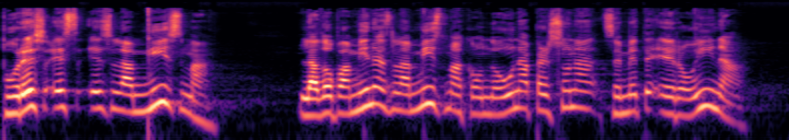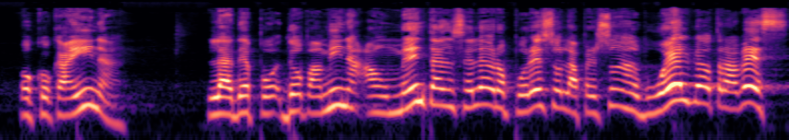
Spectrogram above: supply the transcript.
por eso es, es la misma. La dopamina es la misma cuando una persona se mete heroína o cocaína. La dopamina aumenta en el cerebro, por eso la persona vuelve otra vez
